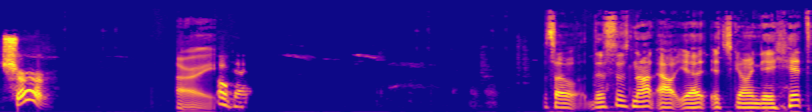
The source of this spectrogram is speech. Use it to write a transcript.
Sure. All right. Okay. So this is not out yet. It's going to hit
